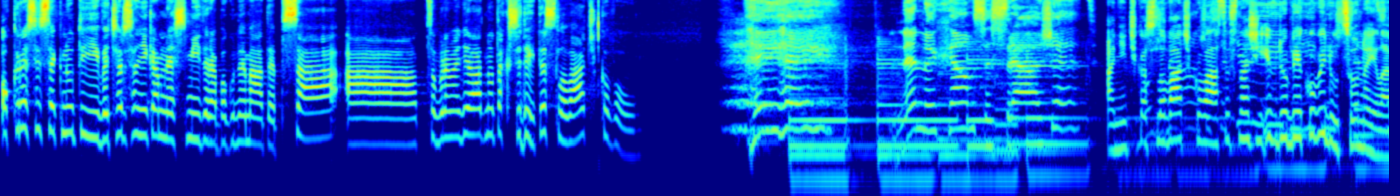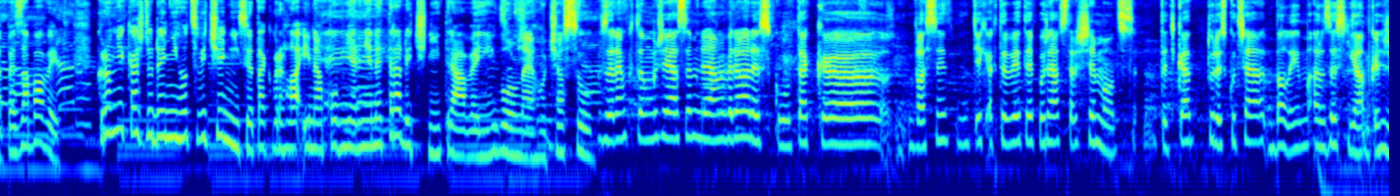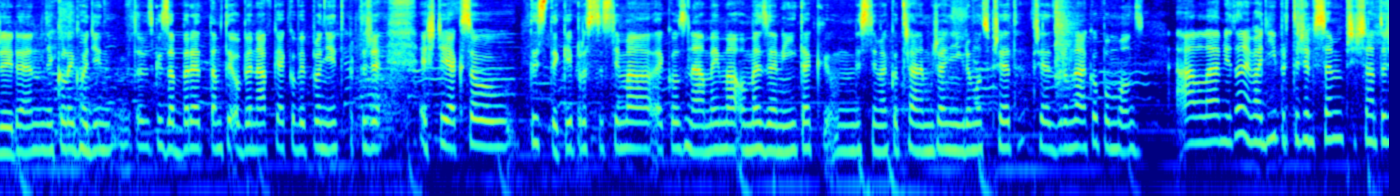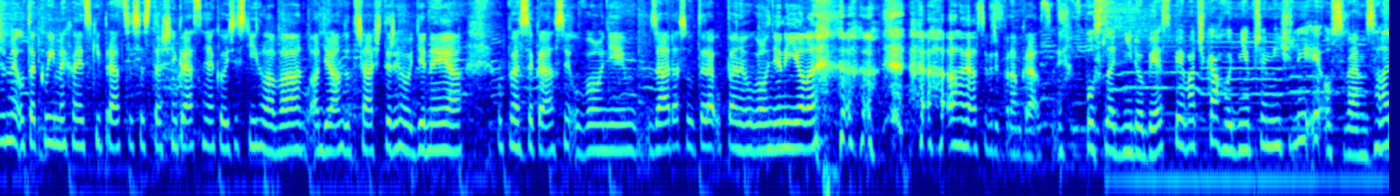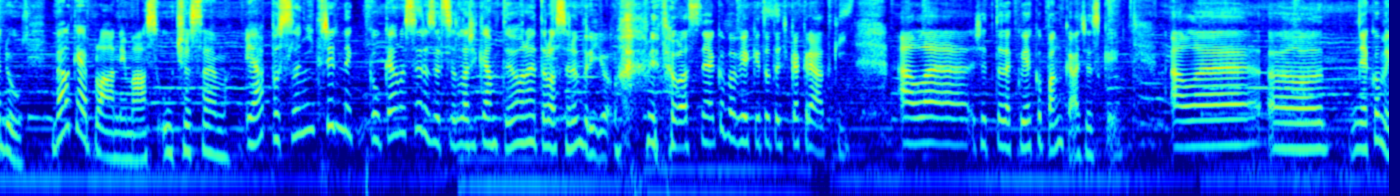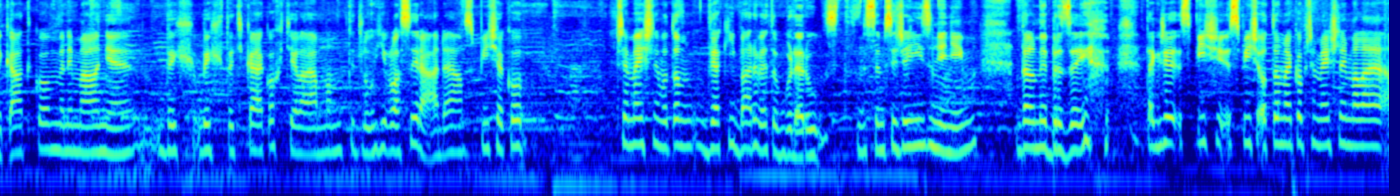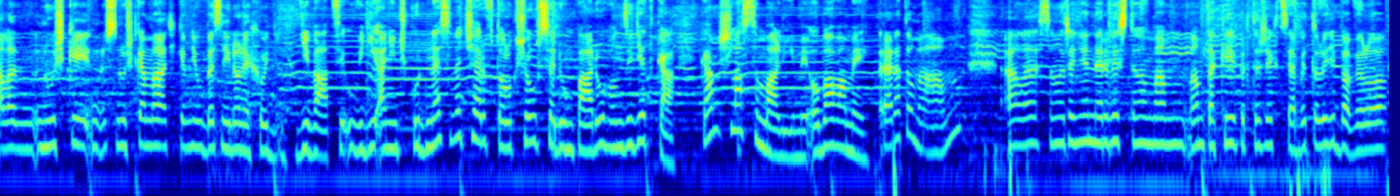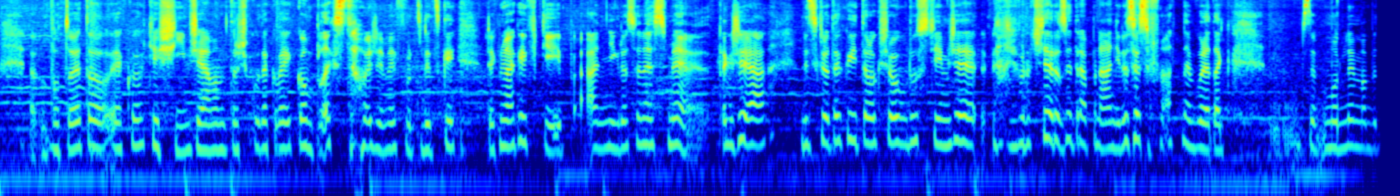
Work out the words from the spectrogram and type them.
Okresy seknutý, večer se nikam nesmí, teda pokud nemáte psa. A co budeme dělat? No tak si dejte Slováčkovou. Hej, hej, nenechám se srážet. Anička Slováčková se snaží i v době covidu co nejlépe zabavit. Kromě každodenního cvičení se tak vrhla i na poměrně netradiční trávení volného času. Vzhledem k tomu, že já jsem nedávno vydala desku, tak uh, vlastně těch aktivit je pořád strašně moc. Teďka tu desku třeba balím a rozesílám každý den několik hodin. Mi to vždycky zabere tam ty objednávky jako vyplnit, protože ještě jak jsou ty styky prostě s těma jako známejma omezený, tak mi s tím jako třeba nemůže ani nikdo moc přijet, přijet zrovna jako pomoct ale mě to nevadí, protože jsem přišla na to, že mi u takové mechanické práce se strašně krásně jako vyčistí hlava a dělám to třeba 4 hodiny a úplně se krásně uvolním. Záda jsou teda úplně neuvolněný, ale, ale já si připadám krásně. V poslední době zpěvačka hodně přemýšlí i o svém vzhledu. Velké plány má s účesem. Já poslední tři dny koukám na se do zrcadla a říkám, ty jo, ne, to vlastně dobrý, jo. mě to vlastně jako baví, jak je to teďka krátký. Ale že to je takový jako panká český ale uh, jako mikátko minimálně bych, bych teďka jako chtěla. Já mám ty dlouhé vlasy ráda, spíš jako přemýšlím o tom, v jaký barvě to bude růst. Myslím si, že ji změním velmi brzy, takže spíš, spíš o tom jako přemýšlím, ale, ale nůžky, s nůžkama ať ke mně vůbec nikdo nechodí. Diváci uvidí Aničku dnes večer v talk show Sedm pádů Honzy Dětka. Kam šla s malými obavami? Rada to mám, ale samozřejmě nervy z toho mám, mám taky, protože chci, aby to lidi bavilo. O to je to jako těžší, že já mám trošku takový komplex toho, že mi furt vždycky řeknu nějaký vtip a nikdo se nesměje. Takže já vždycky do takový talk show budu s tím, že, že určitě rozetrapná, nikdo se smát nebude, tak se modlím, aby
